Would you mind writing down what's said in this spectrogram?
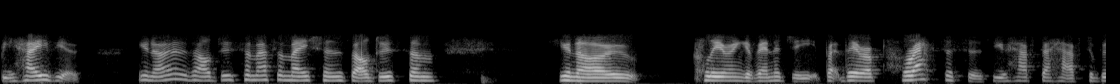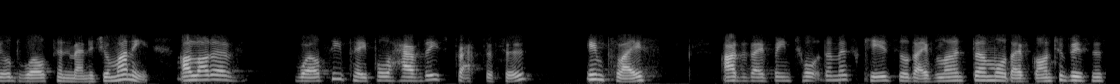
behaviors you know, they'll do some affirmations, they'll do some, you know, clearing of energy, but there are practices you have to have to build wealth and manage your money. A lot of wealthy people have these practices in place. Either they've been taught them as kids, or they've learnt them, or they've gone to business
